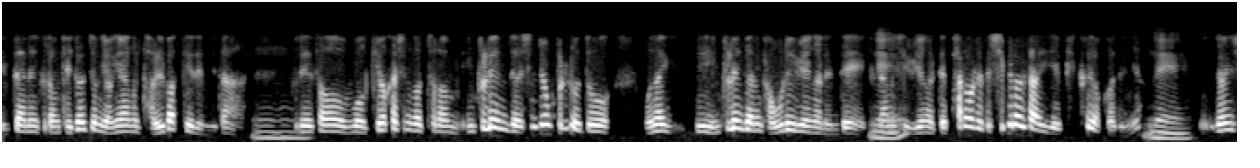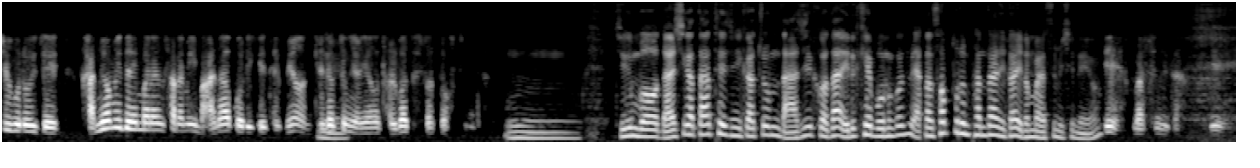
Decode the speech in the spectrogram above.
일단은 그런 계절적 영향을 덜 받게 됩니다. 음. 그래서 뭐 기억하시는 것처럼 인플루엔자 신종플루도 워낙 인플루엔자는 겨울에 유행하는데 그 네. 당시 네. 유행할 때 8월에서 11월 사이에 피크였거든요. 네. 이런 식으로 이제 감염이 될 만한 사람이 많아 버리게 되면 계절적 네. 영향을 덜 받을 수밖에 없습니다. 음, 지금 뭐 날씨가 따뜻해지니까 좀 나아질 거다 이렇게 보는 건 좀 약간 섣부른 판단이다 이런 말씀이시네요. 예, 맞습니다. 예.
